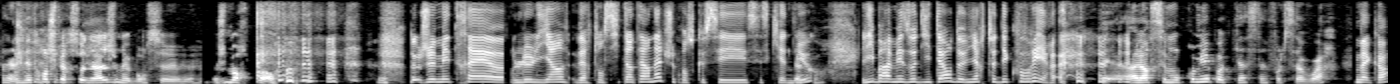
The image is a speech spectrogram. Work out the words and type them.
Un étrange personnage, mais bon, je me repens. Donc je mettrai, heu, le lien vers ton site internet, je pense que c'est ce qu'il y a de mieux. Libre à mes auditeurs de venir te découvrir. Alors c'est mon 1er podcast, hein, faut le savoir. D'accord.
